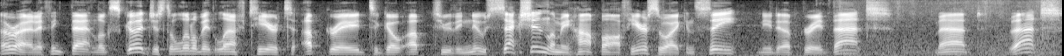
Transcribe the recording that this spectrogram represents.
Alright, I think that looks good. Just a little bit left here to upgrade to go up to the new section. Let me hop off here so I can see. Need to upgrade that, that, that,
